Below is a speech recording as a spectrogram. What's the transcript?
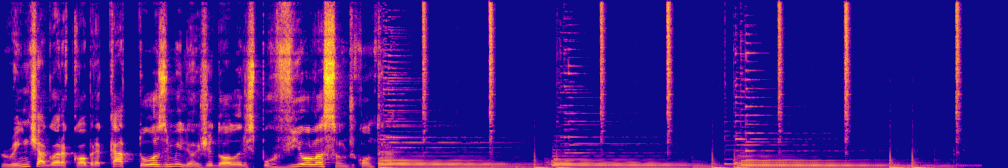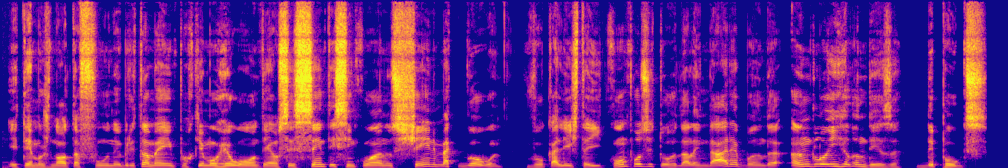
Lynch agora cobra 14 milhões de dólares por violação de contrato. E temos nota fúnebre também, porque morreu ontem aos 65 anos Shane McGowan, vocalista e compositor da lendária banda anglo-irlandesa The Pogues.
